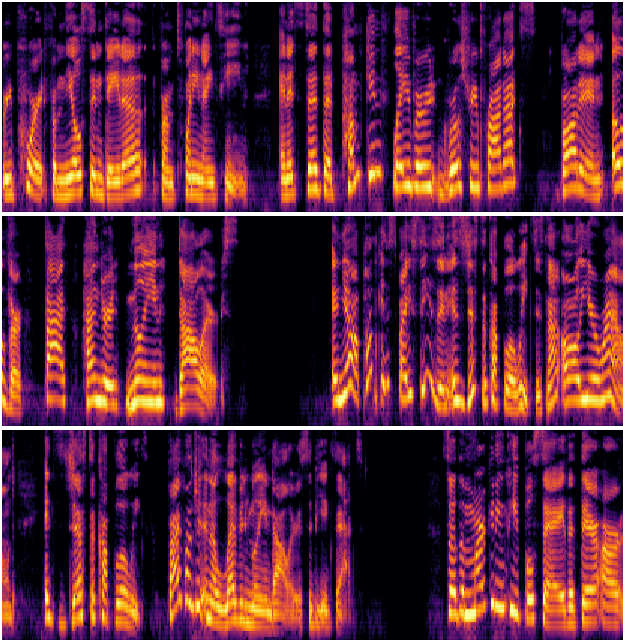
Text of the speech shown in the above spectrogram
report from Nielsen data from 2019, and it said that pumpkin flavored grocery products brought in over $500 million. And y'all, pumpkin spice season is just a couple of weeks. It's not all year round. It's just a couple of weeks. $511 million to be exact. So the marketing people say that there are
